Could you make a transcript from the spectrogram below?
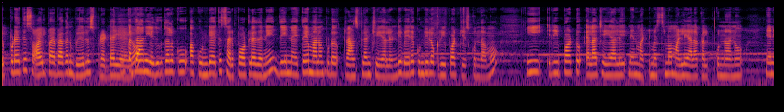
ఎప్పుడైతే సాయిల్ పై వేర్లు స్ప్రెడ్ అయ్యాయో దాని ఎదుగుదలకు ఆ కుండీ అయితే సరిపోవట్లేదని దీన్ని అయితే మనం ఇప్పుడు ట్రాన్స్ప్లాంట్ చేయాలండి. వేరే కుండీలోకి రీపాట్ చేసుకుందాము. ఈ రీపాట్ ఎలా చేయాలి? నేను మట్టి మిశ్రమం మళ్ళీ ఎలా కలుపుకున్నాను? నేను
